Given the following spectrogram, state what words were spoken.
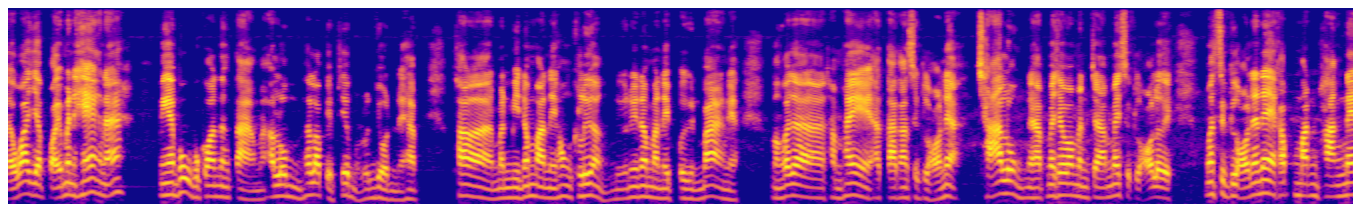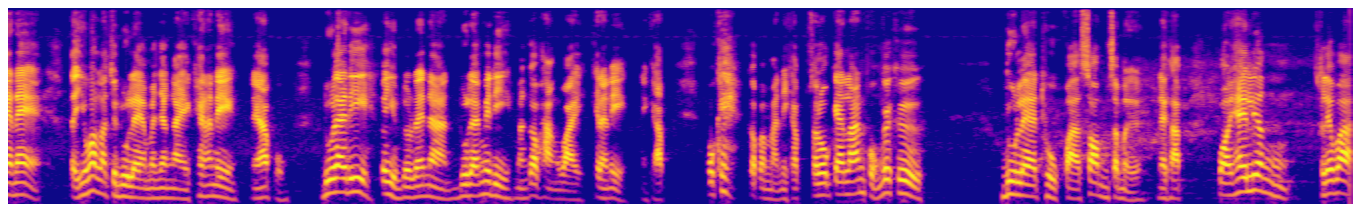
แต่ว่าอย่าปล่อยมันแห้งนะ ไม่งั้นพวกอุปกรณ์ต่างๆมาอารมณ์ถ้าเราเปรียบเทียบเหมือนรถยนต์นะครับ ถ้ามันมีน้ำมันในห้องเครื่อง หรือในน้ำมันในปืนบ้างเนี่ย มันก็จะทำให้อัตราการสึกหรอเนี่ยช้าลงนะครับ ไม่ใช่ว่ามันจะไม่สึกหรอเลย มันสึกหรอแน่ๆครับ มันพังแน่ๆ แต่ยี่ว่าเราจะดูแลมันยังไงแค่นั้นเองนะครับผม ดูแลดีก็อยู่ดูได้นาน ดูแลไม่ดีมันก็พังไวแค่นั้นเองนะครับ โอเค ก็ประมาณนี้ครับ สโลแกนร้านผมก็คือ ดูแลถูกกว่าซ่อมเสมอนะครับ ปล่อยให้เรื่องเขาเรียกว่า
